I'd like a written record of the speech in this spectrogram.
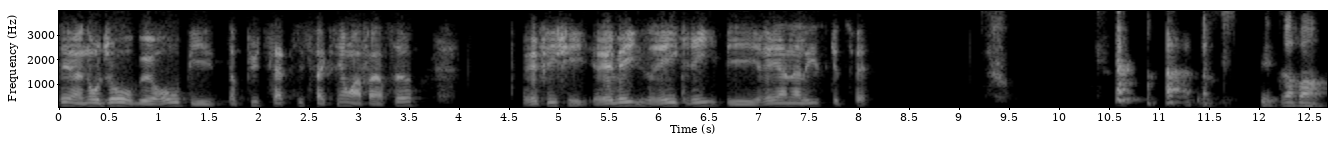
un autre jour au bureau, puis tu n'as plus de satisfaction à faire ça, réfléchis, révise, réécris, puis réanalyse ce que tu fais. c'est frappant.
